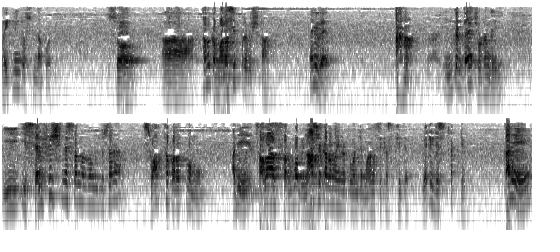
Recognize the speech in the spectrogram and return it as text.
బయట నుంచి వస్తుంది ఆ కోరిక. సో కనుక మనసి ప్రవిష్ట. ఎనివే ఎందుకంటే చూడండి ఈ ఈ సెల్ఫిష్నెస్ అన్నది ఉంది చూసారా? స్వార్థపరత్వము అది చాలా సర్వ వినాశకరమైనటువంటి మానసిక స్థితి. అది వెరీ డిస్ట్రక్టివ్ కానీ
